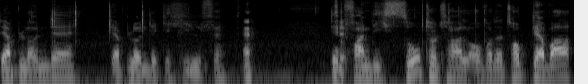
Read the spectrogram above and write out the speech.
der blonde, der blonde Gehilfe. Den fand ich so total over the top. Der war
